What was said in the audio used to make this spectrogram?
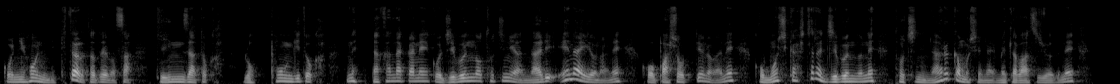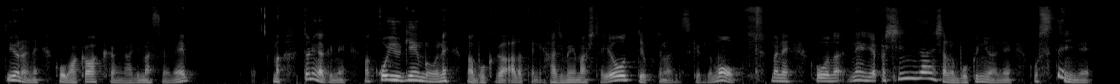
こう日本に来たら例えばさ銀座とか六本木とかねなかなかねこう自分の土地にはなり得ないようなねこう場所っていうのがねこうもしかしたら自分のね土地になるかもしれないメタバース上でねっていうようなねこうワクワク感がありますよね。まあ、とにかくね、まあ、こういうゲームをね、まあ、僕が新たに始めましたよっていうことなんですけれども、まあね、こうなね、やっぱ新参者の僕にはね、こうすでにね、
